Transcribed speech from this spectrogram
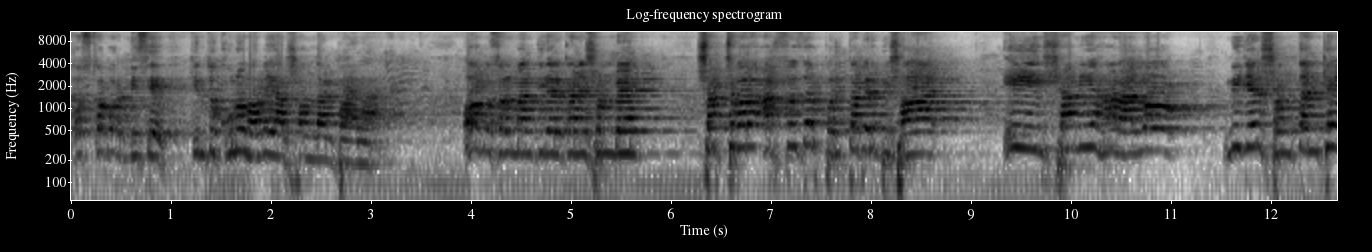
খোঁজ খবর নিছে, কিন্তু কোনোভাবেই আর সন্ধান পায় না। ও মুসলমান দিনের কানে শুনবেন, সবচেয়ে বড় আশ্চর্যের পরিতাপের বিষয়, এই স্বামী হারালো, নিজের সন্তানকে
